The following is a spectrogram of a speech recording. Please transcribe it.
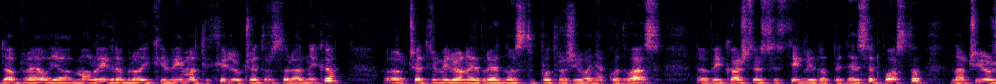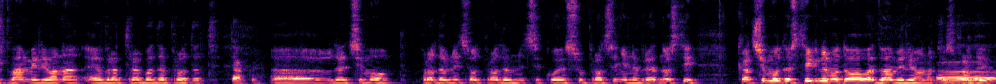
Dobro, evo ja malo igra brojke, vi imate 1400 radnika, 4 miliona je vrednost potraživanja kod vas, vi kažete da ste stigli do 50%, znači još 2 miliona evra treba da prodate. Tako je. recimo, prodavnice od prodavnice koje su procenjene vrednosti, kad ćemo da stignemo do ova 2 miliona kroz prodaju?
